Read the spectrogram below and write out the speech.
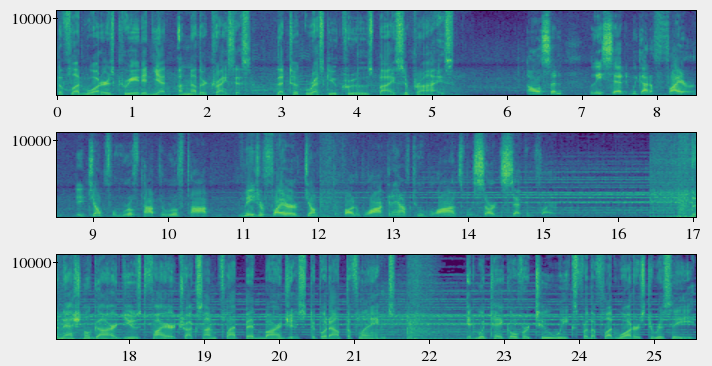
the floodwaters created yet another crisis that took rescue crews by surprise. All of a sudden, when they said we got a fire, they jumped from rooftop to rooftop. Major fire jumped about a block and a half, two blocks, where started second fire. The National Guard used fire trucks on flatbed barges to put out the flames. It would take over two weeks for the floodwaters to recede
